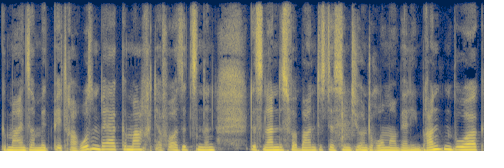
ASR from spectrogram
gemeinsam mit Petra Rosenberg gemacht, der Vorsitzenden des Landesverbandes der Sinti und Roma Berlin-Brandenburg.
